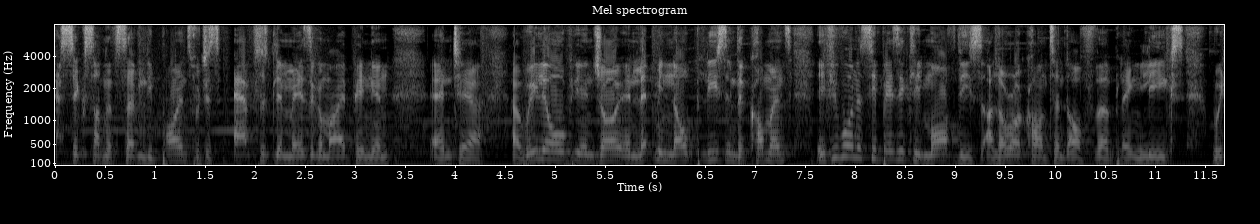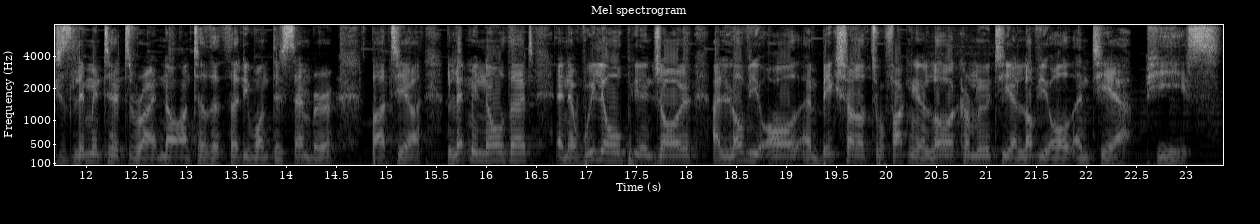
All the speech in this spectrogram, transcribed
670 points which is absolutely amazing in my opinion. And yeah i really hope you enjoy and let me know please in the comments if you want to see basically more of these Alora content of uh, playing leagues which is limited right now until the 31 december. But yeah let me know that and i really hope you enjoy. I love you all and big shout out to fucking Alora community. I love you all and yeah peace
